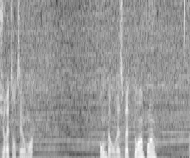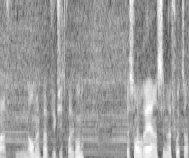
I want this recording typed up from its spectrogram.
J'aurais tenté au moins. Bon, ben on va se battre pour un point. Enfin, non, même pas, vu que j'ai 3 secondes. De toute façon, en vrai, hein, c'est de ma faute. Hein.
